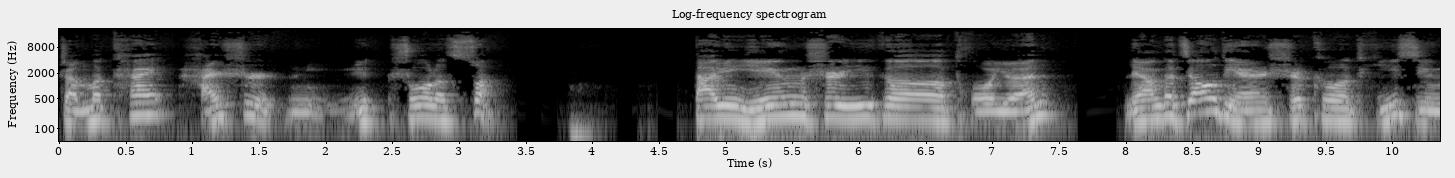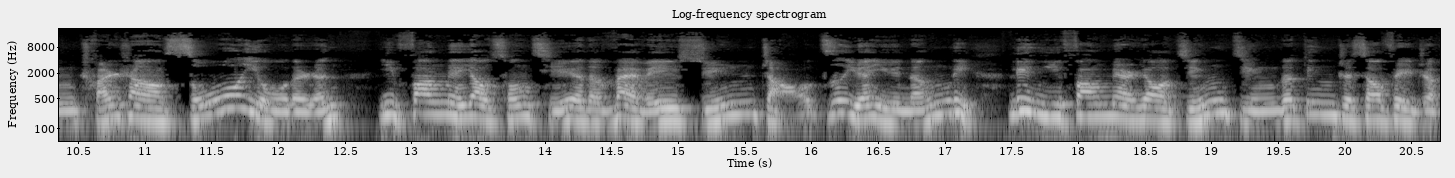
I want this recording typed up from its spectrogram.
怎么开还是你说了算。大运营是一个椭圆，两个焦点时刻提醒船上所有的人：一方面要从企业的外围寻找资源与能力，另一方面要紧紧地盯着消费者，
